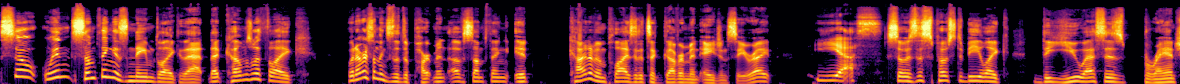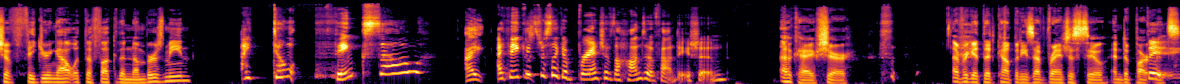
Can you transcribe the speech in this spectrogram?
So when something is named like that, that comes with like whenever something's the department of something, it kind of implies that it's a government agency, right? Yes. So is this supposed to be like the US's branch of figuring out what the fuck the numbers mean? I don't think so. I I think it's just like a branch of the Hanso Foundation. okay, sure. I forget that companies have branches too and They, departments.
